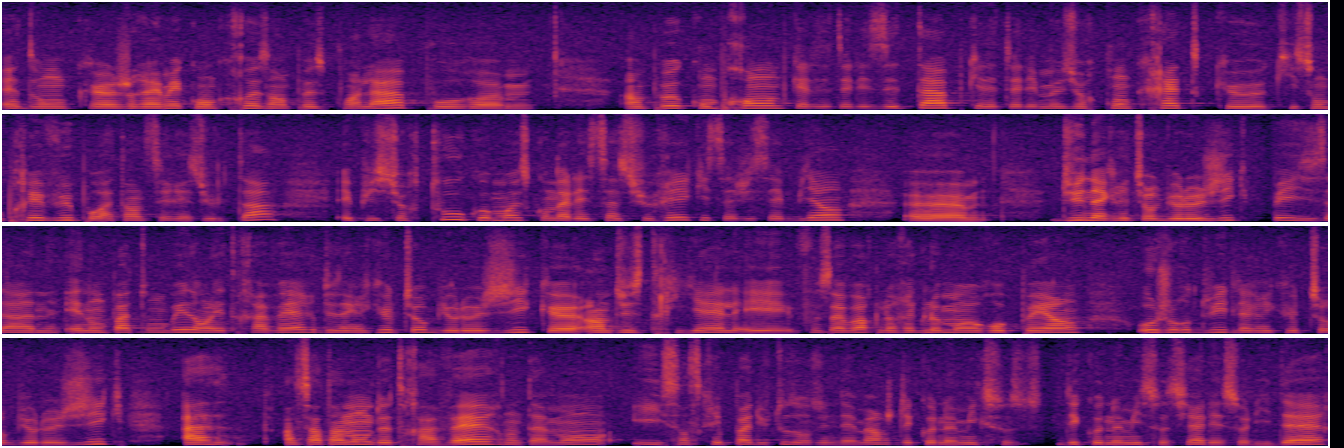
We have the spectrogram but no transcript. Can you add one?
Et donc, euh, j'aurais aimé qu'on creuse un peu ce point-là pour un peu comprendre quelles étaient les étapes, quelles étaient les mesures concrètes qui sont prévues pour atteindre ces résultats, et puis surtout comment est-ce qu'on allait s'assurer qu'il s'agissait bien euh, d'une agriculture biologique paysanne et non pas tomber dans les travers d'une agriculture biologique euh, industrielle. Et il faut savoir que le règlement européen aujourd'hui de l'agriculture biologique a un certain nombre de travers, notamment il ne s'inscrit pas du tout dans une démarche d'économie sociale et solidaire,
